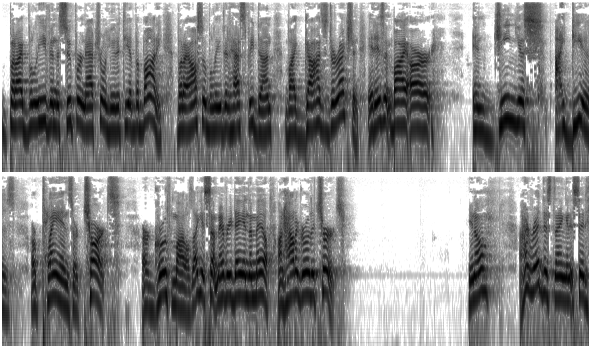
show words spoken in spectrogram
But I believe in the supernatural unity of the body. But I also believe that it has to be done by God's direction. It isn't by our ingenious ideas or plans or charts or growth models. I get something every day in the mail on how to grow the church. You know, I read this thing and it said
